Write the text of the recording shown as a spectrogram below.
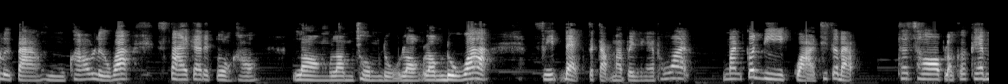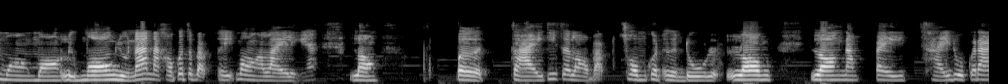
หรือต่างหูเขาหรือว่าสไตล์การแต่งตัวของเขาลองลองชมดูลองลองดูว่าฟีดแบ็จะกลับมาเป็นยังไง เพราะว่ามันก็ดีกว่าที่จะแบบถ้าชอบแล้วก็แค่มองมองหรือมองอยู่นั่นนะเขาก็จะแบบเอ้ยมองอะไรอะไรเงี้ย ลองเปิดใจที่จะลองแบบชมคนอื่นดู ลองลองนำไปใช้ดูก็ได้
